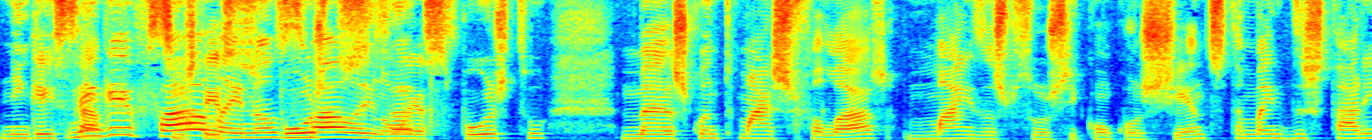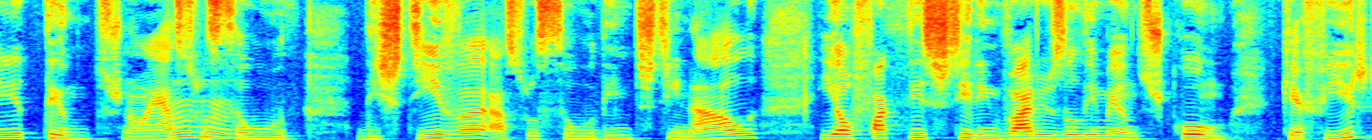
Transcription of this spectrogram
ninguém sabe ninguém fala, se isto é não suposto, se, fala, se não não é suposto, mas quanto mais falar, mais as pessoas ficam conscientes também de estarem atentos, não é? À uhum. sua saúde digestiva, à sua saúde intestinal e ao facto de existirem vários alimentos como kefir,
